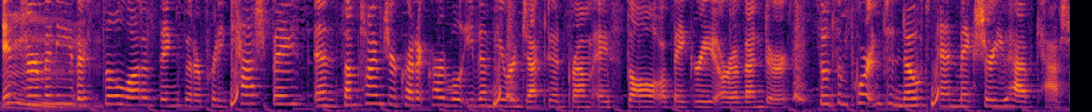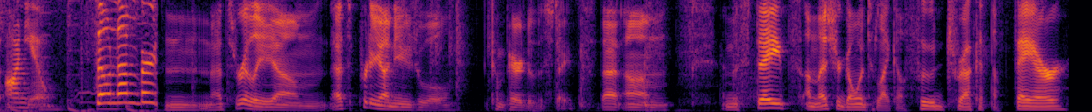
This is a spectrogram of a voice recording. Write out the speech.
In Germany, there's still a lot of things that are pretty cash based, and sometimes your credit card will even be rejected from a stall, a bakery, or a vendor. So it's important to note and make sure you have cash on you. So number that's really um that's pretty unusual compared to the states. That um in the states, unless you're going to like a food truck at the fair,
